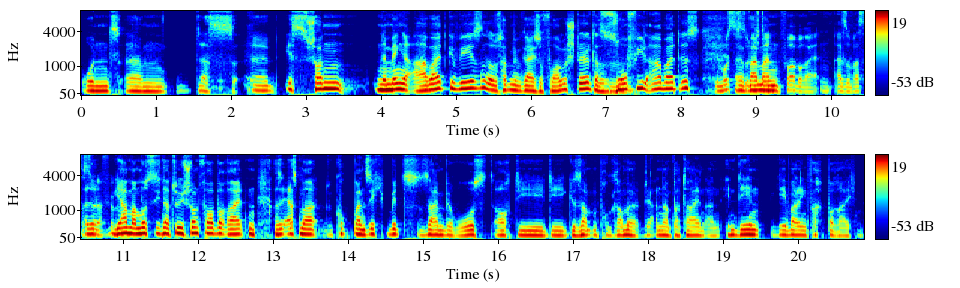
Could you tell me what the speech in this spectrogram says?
Und ähm, das äh, ist schon eine Menge Arbeit gewesen. Also das habe ich mir gar nicht so vorgestellt, dass es mhm. so viel Arbeit ist. Wie musstest du äh, weil dich man, vorbereiten? Also was hast also, du dafür Ja, man muss sich natürlich schon vorbereiten. Also erstmal guckt man sich mit seinen Büros auch die, die gesamten Programme der anderen Parteien an, in den jeweiligen Fachbereichen.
